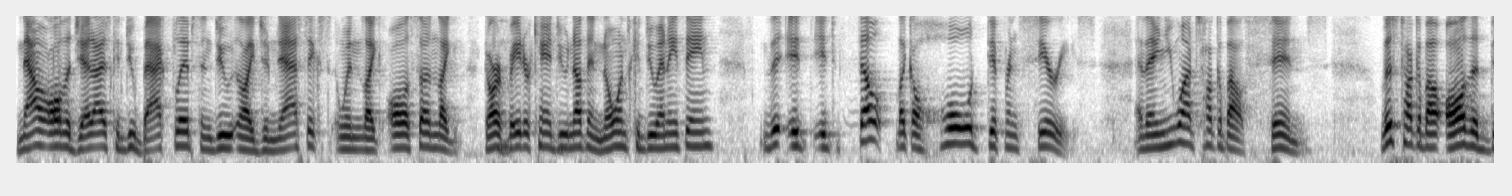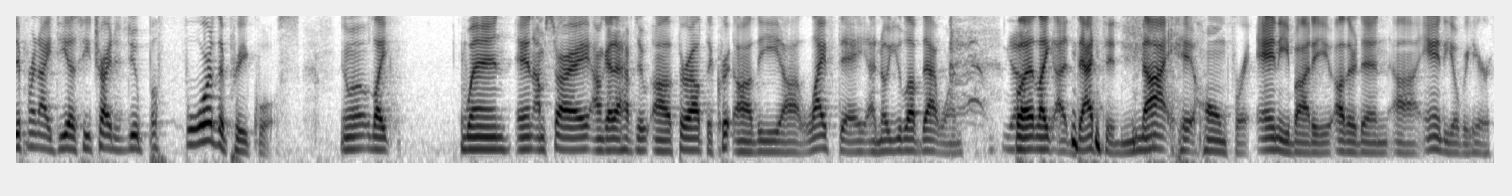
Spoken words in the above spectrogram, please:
Now all the Jedi's can do backflips and do like gymnastics when like all of a sudden like Darth Vader can't do nothing, no one can do anything. It it felt like a whole different series. And then you want to talk about sins. Let's talk about all the different ideas he tried to do before the prequels. You know, like when and I'm sorry, I'm gonna have to uh, throw out the uh, the uh, Life Day. I know you love that one, but like uh, that did not hit home for anybody other than uh, Andy over here.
